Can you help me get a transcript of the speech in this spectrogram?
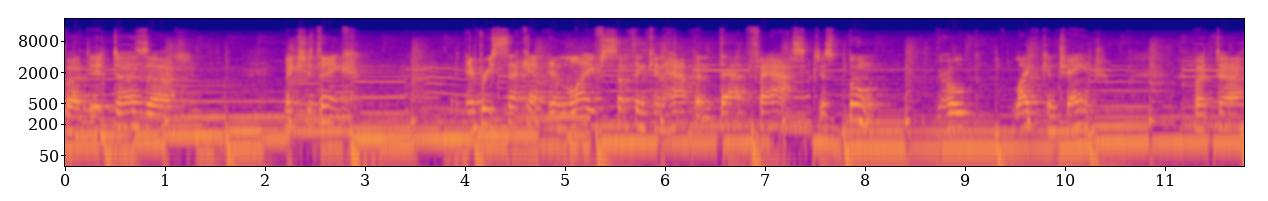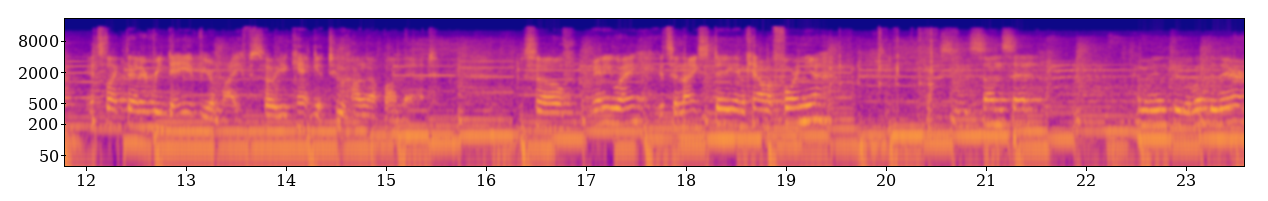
But it does, uh, makes you think. Every second in life, something can happen that fast. Just boom, your whole life can change. But uh, it's like that every day of your life, so you can't get too hung up on that. So anyway, it's a nice day in California. See the sunset coming in through the window there.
